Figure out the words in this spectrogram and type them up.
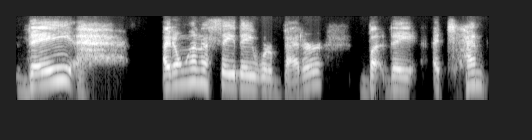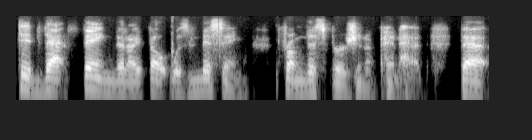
They, I don't want to say they were better, but they attempted that thing that I felt was missing from this version of Pinhead. That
